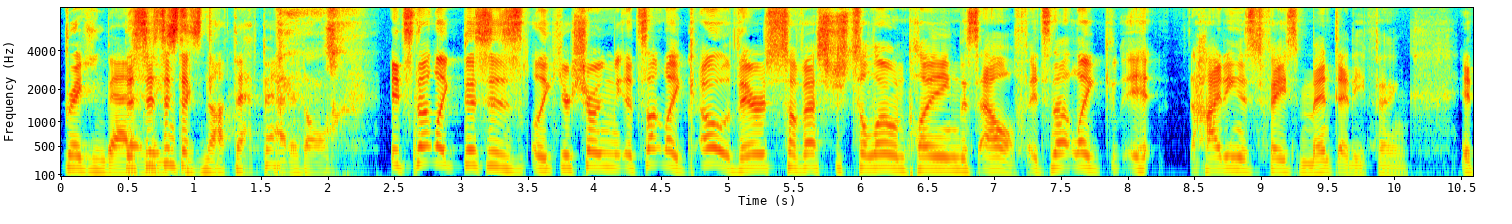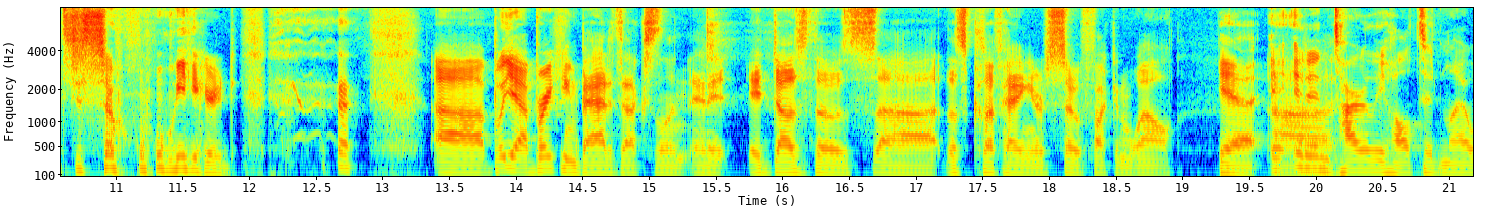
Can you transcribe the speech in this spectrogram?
Breaking Bad This isn't a- is not that bad at all. it's not like this is like you're showing me. It's not like oh, there's Sylvester Stallone playing this elf. It's not like it, hiding his face meant anything. It's just so weird. uh, but yeah, Breaking Bad is excellent, and it it does those uh, those cliffhangers so fucking well. Yeah, it, it Uh, entirely halted my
